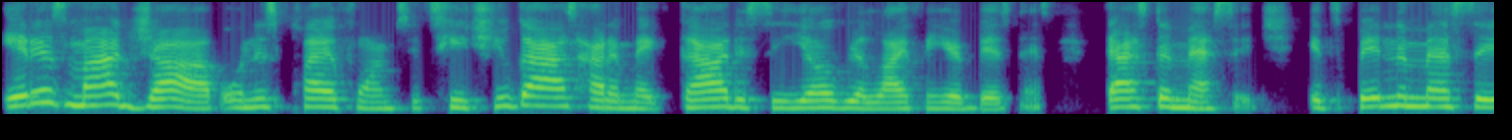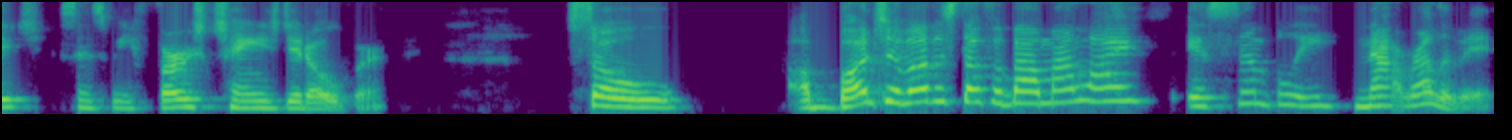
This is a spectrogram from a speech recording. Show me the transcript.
it is my job on this platform to teach you guys how to make God the CEO of your life and your business. That's the message. It's been the message since we first changed it over. So, a bunch of other stuff about my life is simply not relevant.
